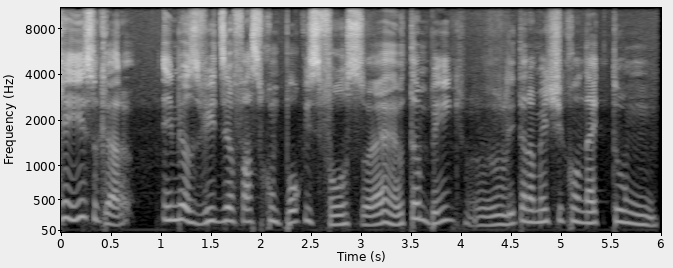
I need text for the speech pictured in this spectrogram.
Que isso, cara? E meus vídeos eu faço com pouco esforço. É, eu também. Eu literalmente conecto um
